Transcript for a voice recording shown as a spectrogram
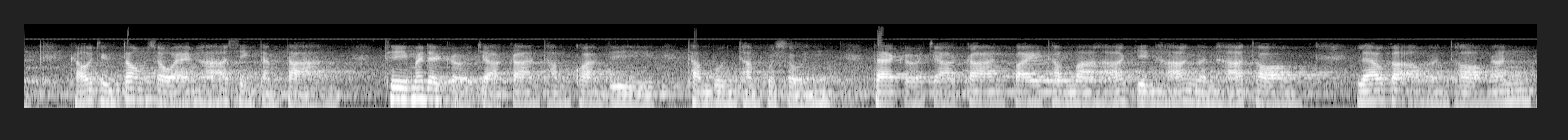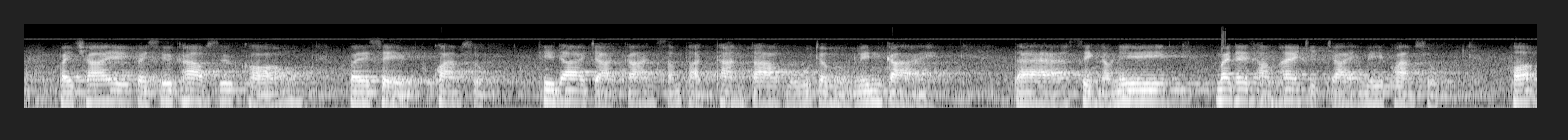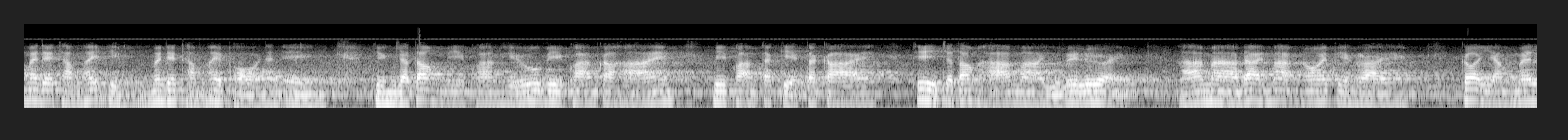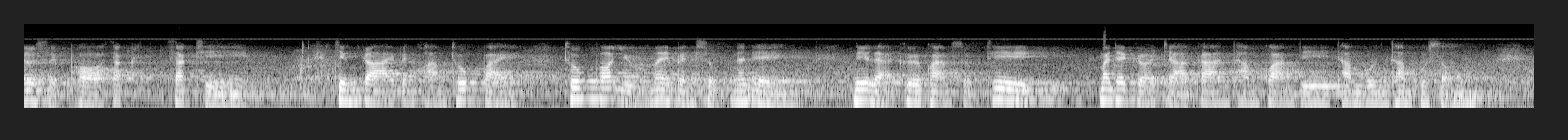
เขาจึงต้องแสวงหาสิ่งต่างๆ ที่ไม่ได้เกิดจากการทำความดีทำบุญทำกุศล แต่เกิดจากการไปทำมาหากินหาเงินหาทอง แล้วก็เอาเงินทองนั้น ไปใช้ไปซื้อข้าวซื้อของ ไปเสพความสุข ที่ได้จากการสัมผัสทางตาหูจมูกลิ้นกาย แต่สิ่งเหล่านี้ไม่ได้ทำให้จิตใจมีความสุข เพราะไม่ได้ทำให้อิ่ม ไม่ได้ทำให้พอนั่นเอง จึงจะต้องมีความหิว มีความกระหาย มีความตะเกียกตะกาย ที่จะต้องหามาอยู่เรื่อยๆ หามาได้มากน้อยเพียงไร ก็ยังไม่รู้สึกพอสักสักที จึงกลายเป็นความทุกข์ไป ทุกข์เพราะอยู่ไม่เป็นสุขนั่นเอง นี่แหละคือความสุขที่ไม่ได้เกิดจากการทำความดีทำบุญทำกุศล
